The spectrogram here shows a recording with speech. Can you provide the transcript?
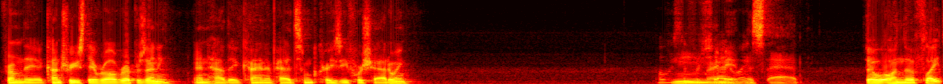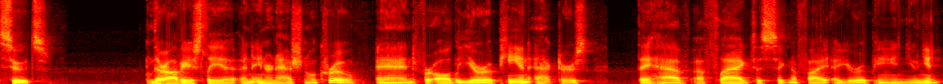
from the countries they were all representing, and how they kind of had some crazy foreshadowing? what was the hmm, I may have foreshadowing? missed that. So on the flight suits, they're obviously a, an international crew, and for all the European actors, they have a flag to signify a European Union,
